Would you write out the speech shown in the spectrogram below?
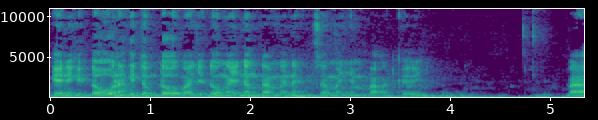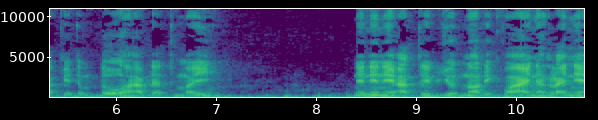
អូខេនេះគេដូរណាគេទំដូរមកជាដូរថ្ងៃហ្នឹងតាមមើលណាមិនសូវមិញខ្ញុំបើកអត់ឃើញបាទគេទំដូរ update ថ្មីនេះនេះនេះ attribute not required ណាកន្លែងនេះ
